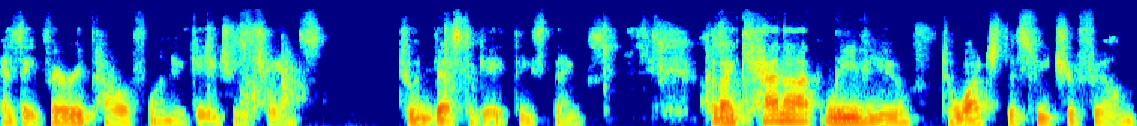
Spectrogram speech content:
as a very powerful and engaging chance to investigate these things. But I cannot leave you to watch this feature film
